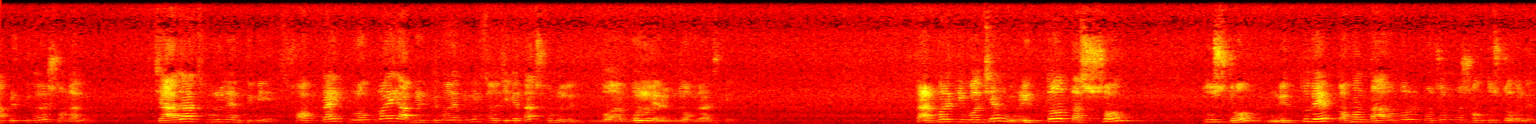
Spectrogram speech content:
আবৃত্তি করে শোনালেন। যা যা শুনলেন তিনি, সবটাই পুরোটাই আবৃত্তি করে তিনি নচিকেতা শুনলেন বললেন যমরাজকে। তারপরে কি বলছেন নৃত্য তস্য তুষ্ট, মৃত্যুদেব তখন তার উপরে প্রচণ্ড সন্তুষ্ট হলেন।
